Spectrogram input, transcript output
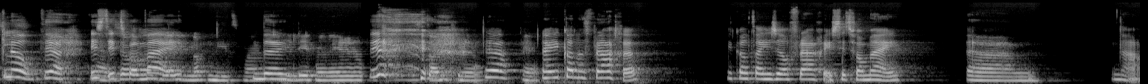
klopt. Ja. Is Ja, dit van mij? ik nog niet, maar Nee. je leert me weer heel veel. Dank je. Ja, Ja. Nou, je kan het vragen. Je kan het aan jezelf vragen: is dit van mij? Ehm, nou,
